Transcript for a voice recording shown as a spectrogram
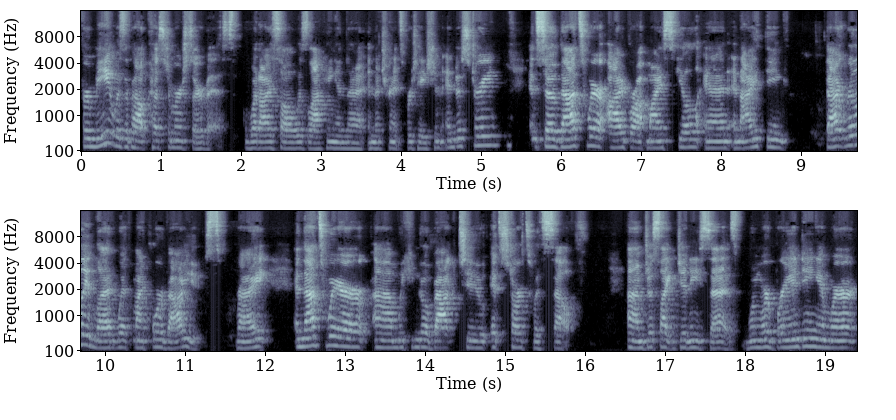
for me it was about customer service. What I saw was lacking in the in the transportation industry, and so that's where I brought my skill in, and I think that really led with my core values, right? And that's where um, we can go back to it starts with self. Um, just like Jenny says, when we're branding and we're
